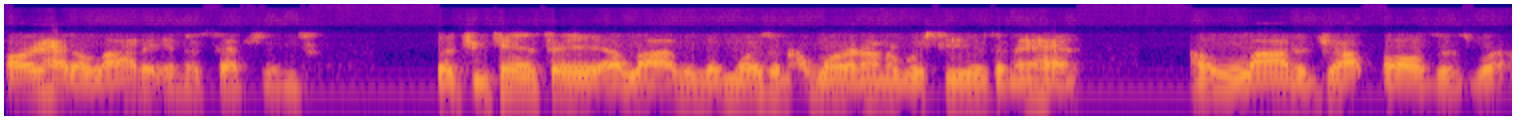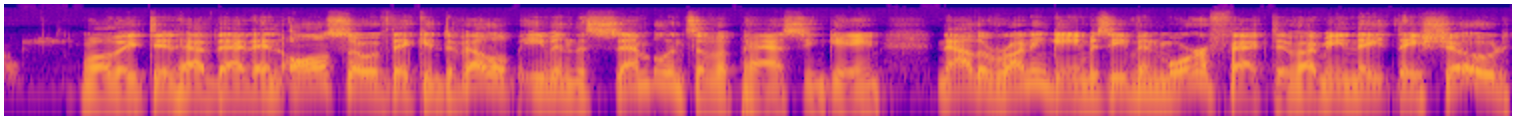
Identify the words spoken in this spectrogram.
Art had a lot of interceptions, but you can't say a lot of them wasn't weren't on the receivers, and they had a lot of drop balls as well. Well, they did have that. And also, if they can develop even the semblance of a passing game, now the running game is even more effective. I mean, they, they showed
